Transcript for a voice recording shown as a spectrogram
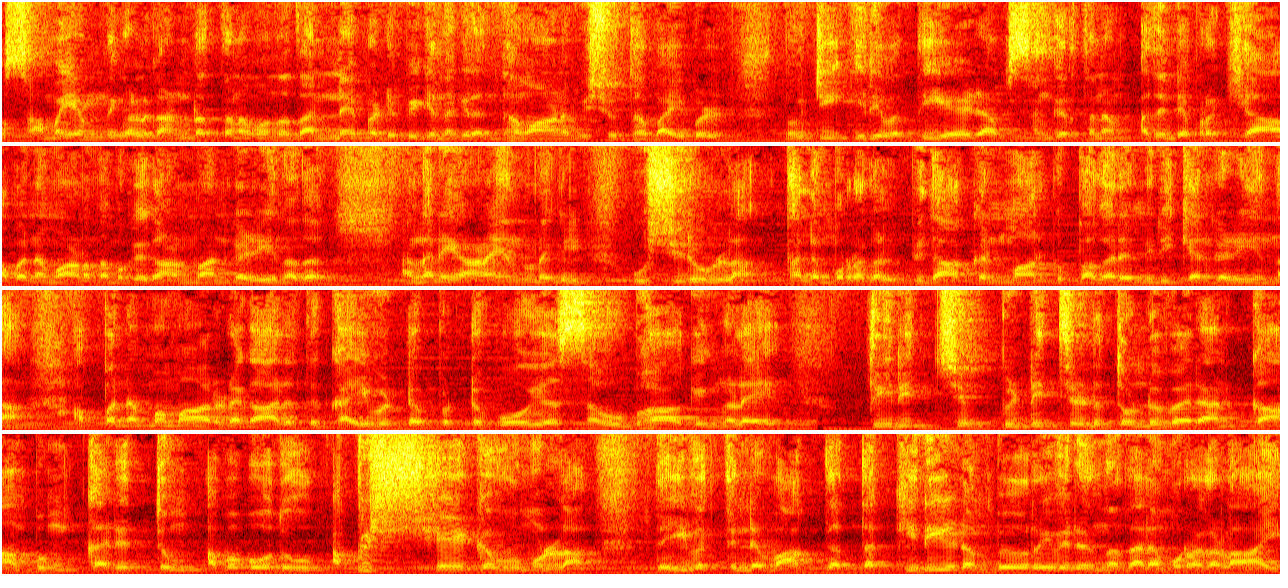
സമയം നിങ്ങൾ കണ്ടെത്തണമെന്ന് തന്നെ പഠിപ്പിക്കുന്ന ഗ്രന്ഥമാണ് വിശുദ്ധ ബൈബിൾ. നൂറ്റി ഇരുപത്തിയേഴാം സങ്കീർത്തനം അതിന്റെ പ്രഖ്യാപനമാണ് നമുക്ക് കാണുവാൻ കഴിയുന്നത്. അങ്ങനെയാണെന്നുണ്ടെങ്കിൽ ഉശിരുള്ള തലമുറകൾ പിതാക്കന്മാർക്ക് പകരമിരിക്കാൻ കഴിയുന്ന അപ്പനമ്മമാരുടെ കാലത്ത് കൈവിട്ടപ്പെട്ടു പോയ സൗഭാഗ്യങ്ങളെ തിരിച്ച് പിടിച്ചെടുത്തോണ്ട് വരാൻ കാമ്പും കരുത്തും അവബോധവും അഭിഷേകവുമുള്ള ദൈവത്തിന്റെ വാഗ്ദത്ത കിരീടം പേറി വരുന്ന തലമുറകളായി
